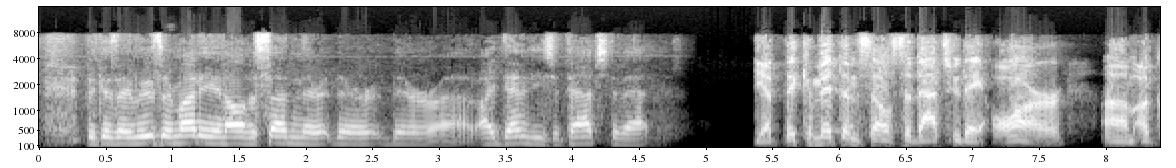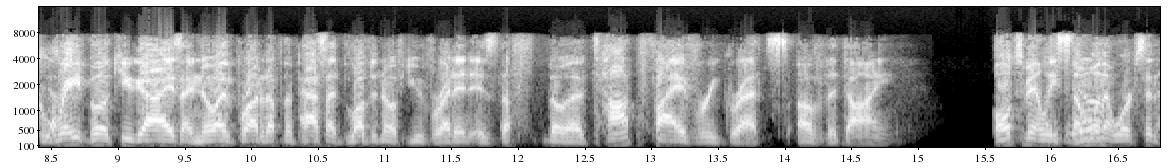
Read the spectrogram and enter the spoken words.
because they lose their money and all of a sudden their their their uh, identities attached to that. Yep, they commit themselves to that's who they are. Um, a great yeah. book, you guys. I know I've brought it up in the past. I'd love to know if you've read it. Is the the top five regrets of the dying? Ultimately, someone you know, that works in.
